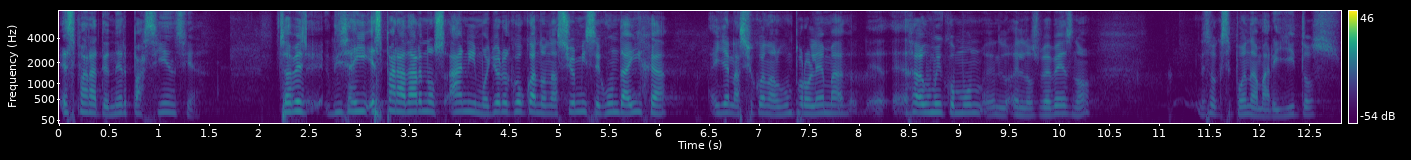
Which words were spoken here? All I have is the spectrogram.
es para tener paciencia. ¿Sabes? Dice ahí, es para darnos ánimo. Yo recuerdo cuando nació mi segunda hija, ella nació con algún problema, es algo muy común en, los bebés, ¿no? Eso que se ponen amarillitos,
